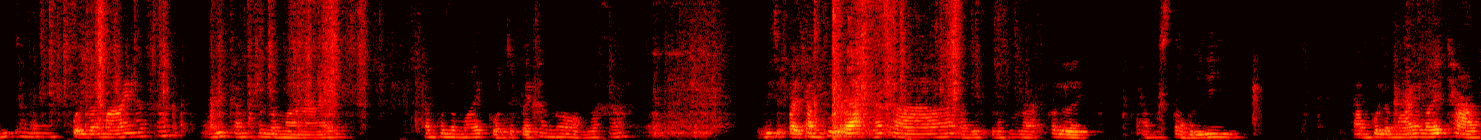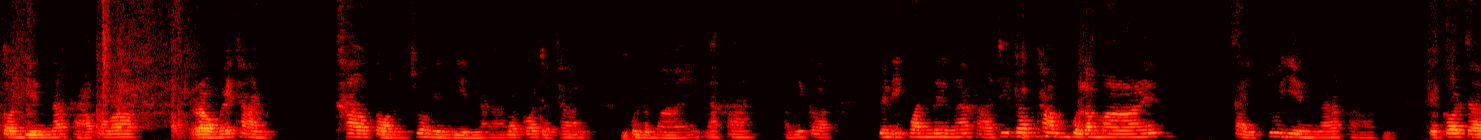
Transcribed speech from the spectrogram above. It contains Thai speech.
นี้ทำผลไม้นะคะวันนี้ทำผลไม้ทำผลไม้ก่อนจะไปข้างนอกนะคะวันนี้จะไปทำธุระนะคะ วันนี้จะไปทำธุระก็เลยทำสตรอเบอรี่ทำผลไม้ไว้ทานตอนเย็นนะคะ เพราะว่าเราไม่ทานข้าวตอนช่วงเย็นๆนะคะเราก็จะทานผลไม้นะคะ วันนี้ก็เป็นอีกวันหนึ่งนะคะ ที่ต้องทำผลไม้ใส่ตู้เย็นนะคะ แต่ก็จะ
